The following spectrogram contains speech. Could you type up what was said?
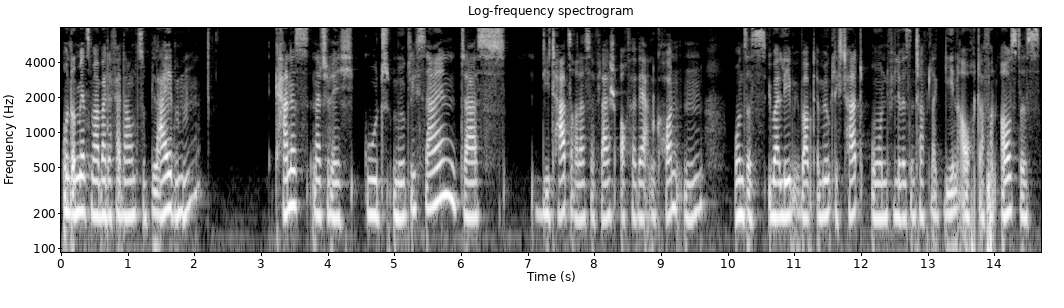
Und um jetzt mal bei der Verdauung zu bleiben, kann es natürlich gut möglich sein, dass die Tatsache, dass wir Fleisch auch verwerten konnten, uns das Überleben überhaupt ermöglicht hat. Und viele Wissenschaftler gehen auch davon aus, dass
